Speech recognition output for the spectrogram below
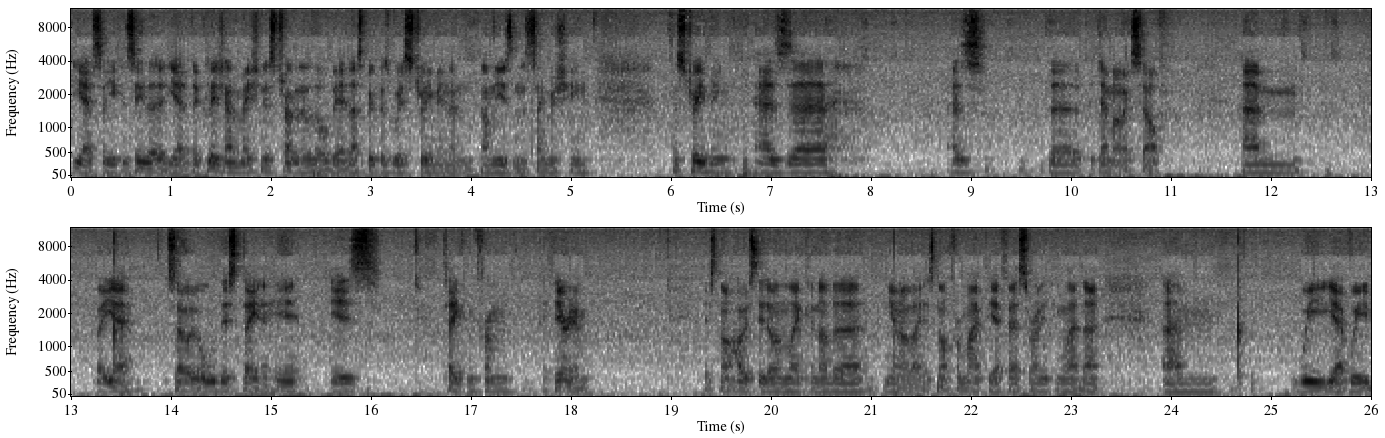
Yeah, so you can see that yeah the glitch animation is struggling a little bit. That's because we're streaming and I'm using the same machine for streaming as uh, as the, the demo itself. Um, but yeah, so all this data here is taken from Ethereum. It's not hosted on like another, you know, like it's not from IPFS or anything like that. Um, we yeah we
